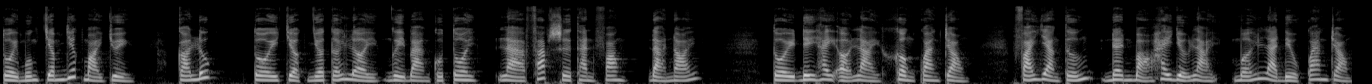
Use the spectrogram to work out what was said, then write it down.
Tôi muốn chấm dứt mọi chuyện. Có lúc tôi chợt nhớ tới lời người bạn của tôi là Pháp Sư thành Phong đã nói. Tôi đi hay ở lại không quan trọng. phải dàn tướng nên bỏ hay giữ lại mới là điều quan trọng.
